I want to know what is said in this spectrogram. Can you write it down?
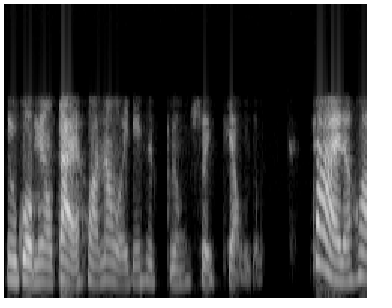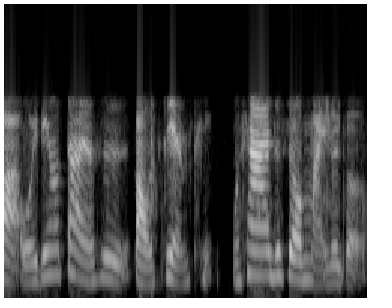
如果没有带的话，那我一定是不用睡觉了。再来的话，我一定要带的是保健品，我现在就是有买这个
